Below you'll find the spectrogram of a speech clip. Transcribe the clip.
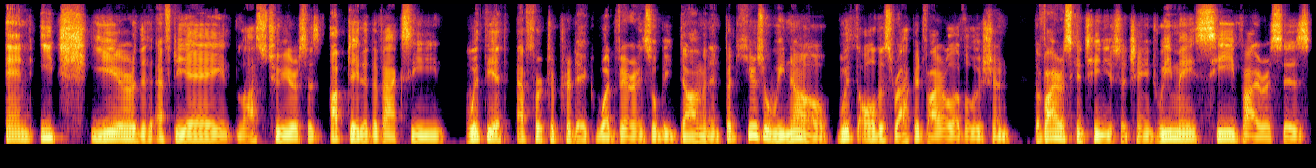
And each year, the FDA, last two years, has updated the vaccine with the effort to predict what variants will be dominant. But here's what we know with all this rapid viral evolution, the virus continues to change. We may see viruses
